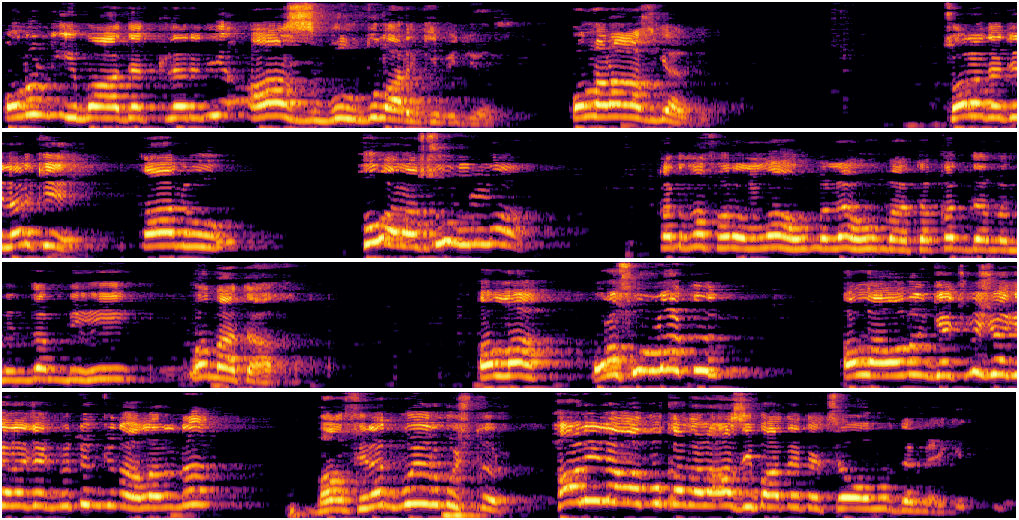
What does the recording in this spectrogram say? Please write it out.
onun ibadetlerini az buldular gibi diyor. Onlara az geldi. Sonra dediler ki kalu huve Resulullah kad gafarallahu lehu ma teqaddeme min zenbihi ve ma. Allah o Resulullah'tır. Allah onun geçmiş ve gelecek bütün günahlarını mağfiret buyurmuştur. Haliyle o bu kadar az ibadet etse olur demeye getiriyor.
